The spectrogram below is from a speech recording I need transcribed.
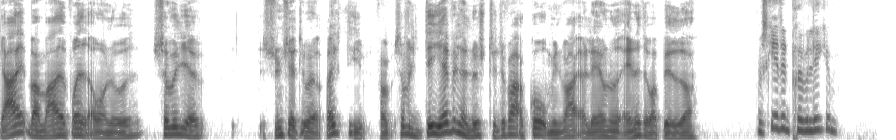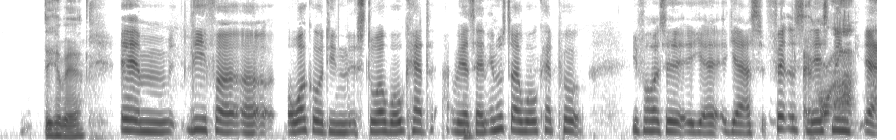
jeg var meget vred over noget, så ville jeg synes jeg, det var rigtigt. For, så ville det, jeg ville have lyst til, det var at gå min vej og lave noget andet, der var bedre. Måske er det et privilegium. Det kan være. Øhm, lige for at overgå din store woke-hat, vil jeg tage en endnu større woke-hat på, i forhold til jeres fælles læsning. Ja,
